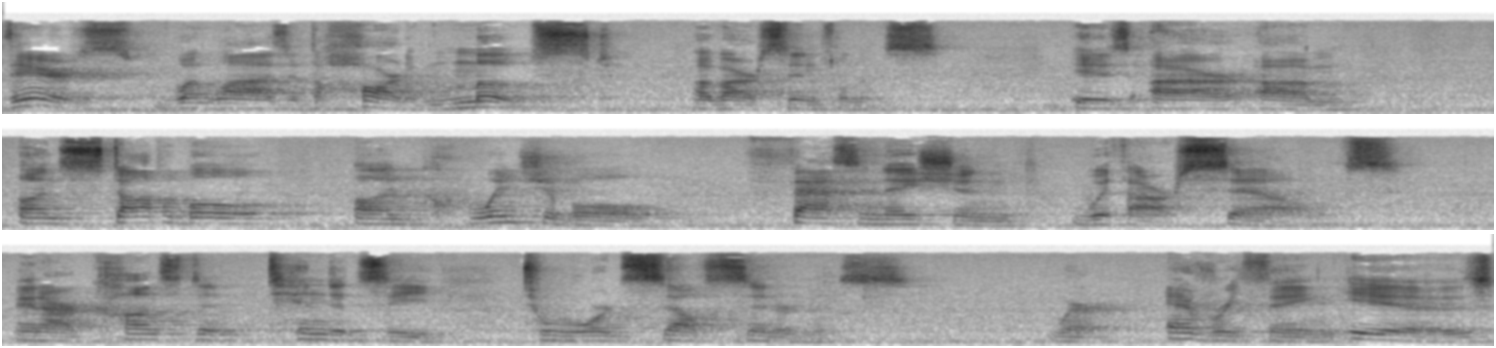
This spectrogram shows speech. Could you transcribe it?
There's what lies at the heart of most of our sinfulness is our um, unstoppable, unquenchable fascination with ourselves and our constant tendency towards self centeredness, where everything is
